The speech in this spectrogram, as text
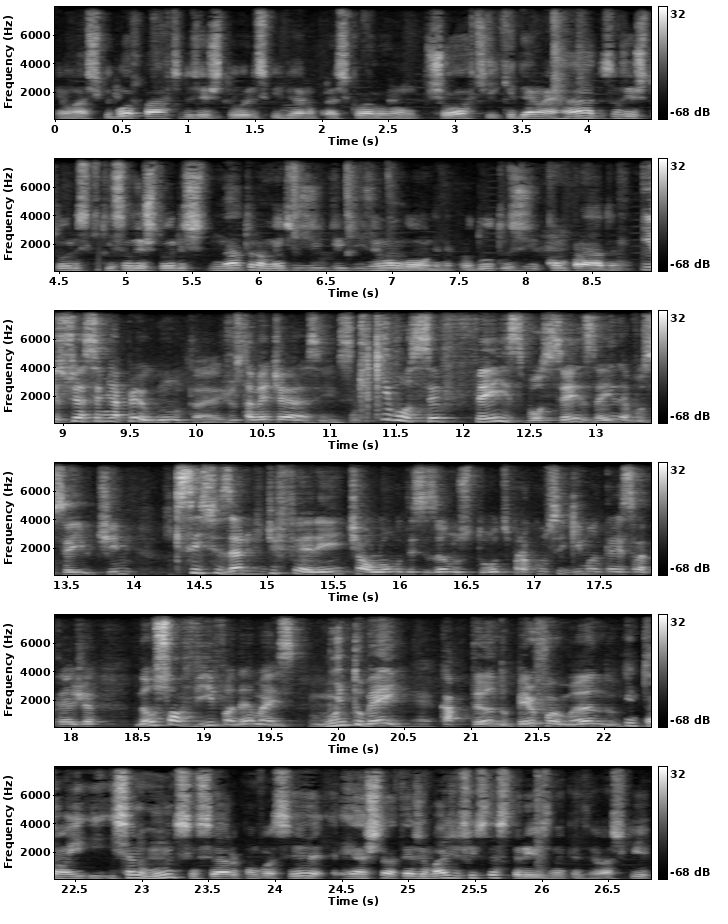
Eu acho que boa parte dos gestores que vieram para a escola long short e que deram errado são gestores que, que são gestores naturalmente de, de, de long only, né? produtos de comprado. Né? Isso ia ser minha pergunta, é justamente é assim, o que, que você fez, vocês aí, né, você e o time, o que vocês fizeram de diferente ao longo desses anos todos para conseguir manter a estratégia não só viva, né, mas muito bem, é, captando, performando? Então, e, e, sendo muito sincero com você, é a estratégia mais difícil das três, né? Quer dizer, eu acho que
